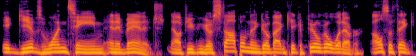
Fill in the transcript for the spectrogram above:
It gives one team an advantage. Now, if you can go stop them and go back and kick a field goal, whatever. I also think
